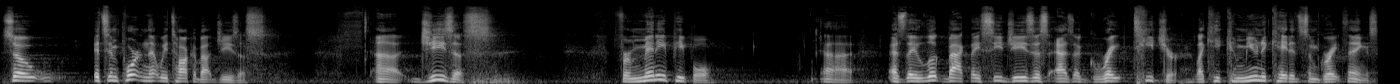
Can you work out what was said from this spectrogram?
So it's important that we talk about Jesus. Uh, Jesus, for many people, uh, as they look back, they see Jesus as a great teacher, like he communicated some great things.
